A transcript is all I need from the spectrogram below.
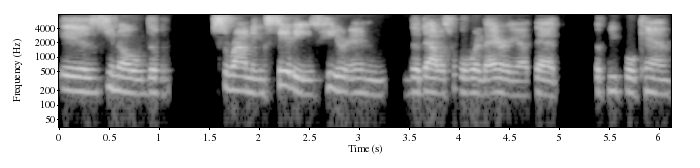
is, you know, the surrounding cities here in the Dallas Fort Worth area that the people can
